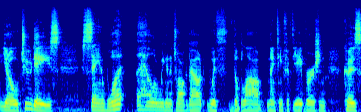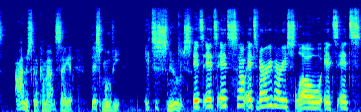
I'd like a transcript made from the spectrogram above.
you know, two days, saying, "What the hell are we going to talk about with the Blob 1958 version?" Because I'm just going to come out and say it. This movie, it's a snooze. It's it's it's so it's very very slow. It's it's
